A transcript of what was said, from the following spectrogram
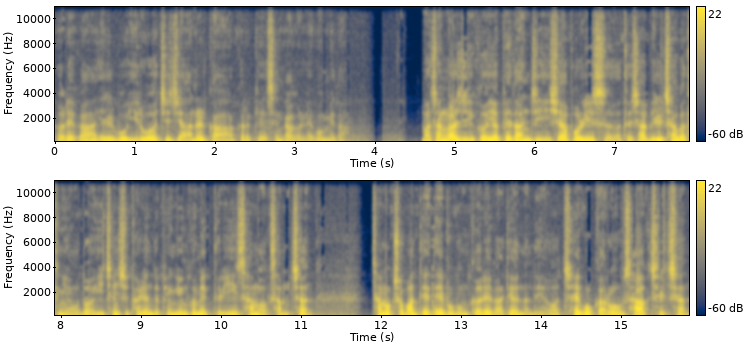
거래가 일부 이루어지지 않을까 그렇게 생각을 해봅니다. 마찬가지 그 옆에 단지 이시아폴리스 드샵 1차 같은 경우도 2018년도 평균 금액들이 3억 3천 3억 초반대 대부분 거래가 되었는데요. 최고가로 4억 7천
